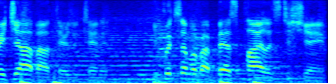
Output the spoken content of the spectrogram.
Great job out there, Lieutenant. You put some of our best pilots to shame.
